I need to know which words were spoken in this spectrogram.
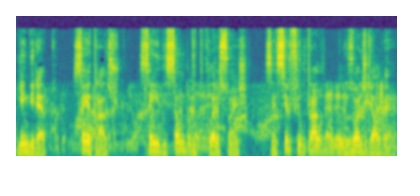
e em direto, sem atrasos, sem edição de declarações, sem ser filtrado pelos olhos de alguém.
